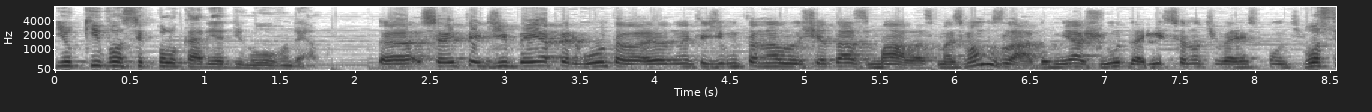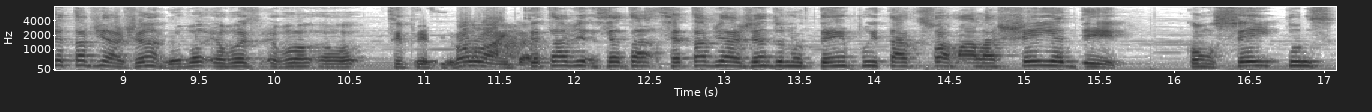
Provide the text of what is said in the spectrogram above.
e o que você colocaria de novo nela? Uh, se eu entendi bem a pergunta, eu não entendi muita analogia das malas, mas vamos lá, me ajuda aí se eu não tiver respondido. Você está viajando, eu vou, eu vou, eu vou, eu vou Vamos lá então. Você está você tá, você tá viajando no tempo e está com sua mala cheia de conceitos,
